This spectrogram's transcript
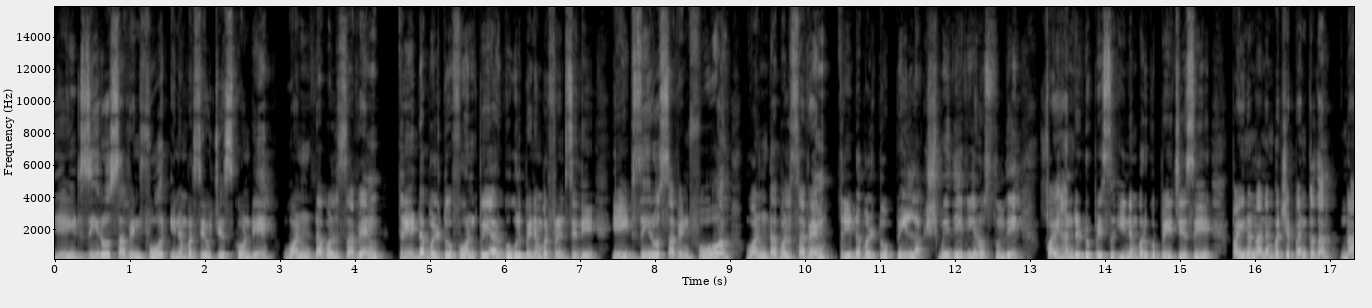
ఎయిట్ జీరో సెవెన్ ఫోర్ ఈ నెంబర్ సేవ్ చేసుకోండి. One double seven three double two PhonePe or Google Pay number friends ఇది. Eight zero seven four one double seven three double two P Lakshmidevi అని వస్తుంది. ఫైవ్ హండ్రెడ్ రూపీస్ ఈ నెంబర్కు పే చేసి పైన నా నెంబర్ చెప్పాను కదా నా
